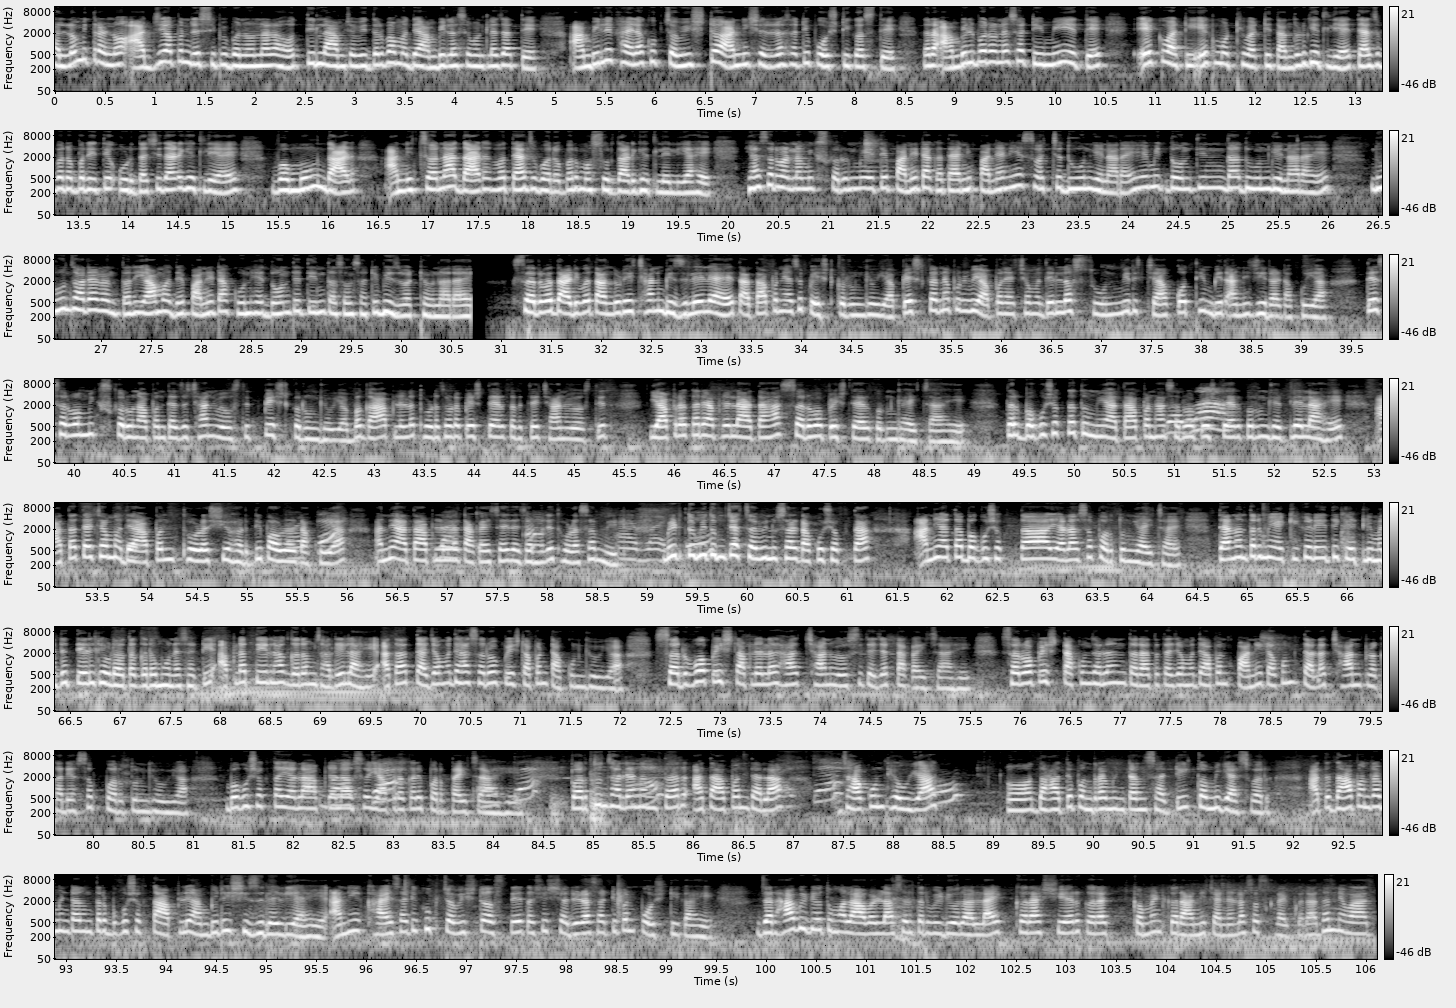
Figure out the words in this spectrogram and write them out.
Hello मित्रांनो आज जी आपण रेसिपी बनवणार आहोत तिला आमच्या विदर्भामध्ये आंबील असे म्हटले जाते. आंबील हे खायला खूप चविष्ट आणि शरीरासाठी पौष्टिक असते. तर आंबील बनवण्यासाठी मी येथे एक वाटी एक मोठी वाटी तांदूळ घेतली आहे. त्याचबरोबर इथे उडदाची डाळ घेतली आहे व मूग डाळ आणि चना डाळ व त्याचबरोबर मसूर डाळ घेतलेली आहे. ह्या सर्वांना मिक्स करून मी येथे पाणी टाकत आहे आणि पाण्याने हे स्वच्छ धुवून घेणार आहे. हे मी दोन तीनदा धुवून घेणार आहे. धुवून झाल्यानंतर यामध्ये पाणी टाकून हे दोन ते तीन तासांसाठी भिजवत ठेवणार आहे. सर्व डाळी व तांदूळ हे छान भिजलेले आहेत. आता आपण याचं पेस्ट करून घेऊया. पेस्ट करण्यापूर्वी आपण याच्यामध्ये लसूण मिरच्या कोथिंबीर आणि जिरा टाकूया. ते सर्व मिक्स करून आपण त्याचं छान व्यवस्थित पेस्ट करून घेऊया. बघा आपल्याला थोडं थोडं पेस्ट तयार करायचं आहे छान व्यवस्थित. या प्रकारे आपल्याला आता हा सर्व पेस्ट तयार करून घ्यायचा आहे. तर बघू शकता तुम्ही आता आपण हा सर्व पेस्ट तयार करून घेतलेला आहे. आता त्याच्यामध्ये आपण थोडीशी हळदी पावडर टाकूया. आणि आता आपल्याला टाकायचं आहे त्याच्यामध्ये थोडासा मीठ. मीठ तुम्ही तुमच्या चवीनुसार टाकू शकता. आणि आता बघू शकता याला असं परतून घ्यायचं आहे. त्यानंतर मी एकीकडे इथे केटलीमध्ये तेल ठेवला होता गरम होण्यासाठी. आपला तेल हा गरम झालेला आहे. आता त्याच्यामध्ये हा सर्व पेस्ट आपण टाकून घेऊया. सर्व पेस्ट आपल्याला हा छान व्यवस्थित त्याच्यात टाकायचा आहे. सर्व पेस्ट टाकून झाल्यानंतर आता त्याच्यामध्ये आपण पाणी टाकून त्याला छान प्रकारे असं परतून घेऊया. बघू शकता याला आपल्याला असं या प्रकारे परतायचं आहे. परतून झाल्यानंतर आता आपण त्याला झाकून ठेवूया. दहा ते पंधरा मिनटांसाठी कमी गॅसवर. आता दहा पंधरा मिनटानंतर बघू शकता आपली आंबील ही शिजलेली आहे आणि हे खायसाठी खूप चविष्ट असते तसेच शरीरासाठी पण पौष्टिक आहे. जर हा व्हिडिओ तुम्हाला आवडला असेल तर व्हिडिओला लाईक करा शेअर करा कमेंट करा आणि चॅनलला सबस्क्राईब करा. धन्यवाद!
